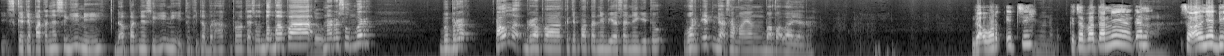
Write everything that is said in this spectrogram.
kecepatannya segini, dapatnya segini, itu kita berhak protes. Untuk bapak Aduh. narasumber, beberapa tahu nggak berapa kecepatannya biasanya gitu? Worth it nggak sama yang bapak bayar? Nggak worth it sih. Gimana pak? Kecepatannya kan Nah. soalnya di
